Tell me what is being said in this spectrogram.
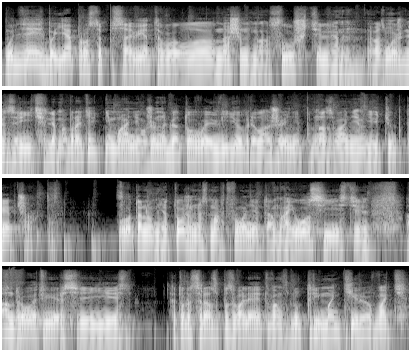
Вот здесь бы я просто посоветовал э, нашим слушателям, возможно, зрителям, обратить внимание уже на готовое видеоприложение под названием YouTube Capture. Вот оно у меня тоже на смартфоне, там iOS есть, Android-версия есть, которая сразу позволяет вам внутри монтировать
